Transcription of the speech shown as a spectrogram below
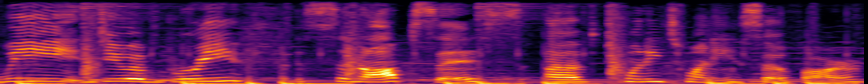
we do a brief synopsis of 2020 so far.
